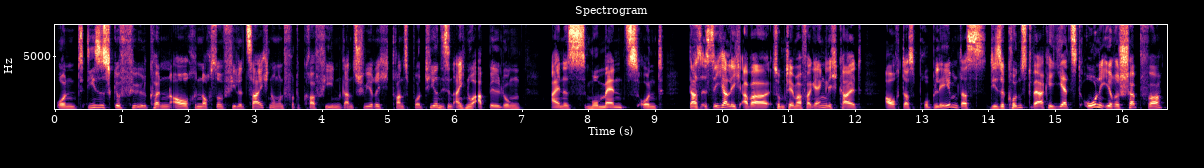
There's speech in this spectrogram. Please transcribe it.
Und dieses Gefühl können auch noch so viele Zeichnungen und Fotografien ganz schwierig transportieren. Sie sind eigentlich nur Abbildungen eines Moments. Und das ist sicherlich aber zum Thema Vergänglichkeit auch das Problem, dass diese Kunstwerke jetzt ohne ihre Schöpfer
